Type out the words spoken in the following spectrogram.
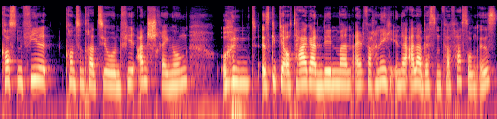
kosten viel Konzentration, viel Anstrengung und es gibt ja auch Tage, an denen man einfach nicht in der allerbesten Verfassung ist.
